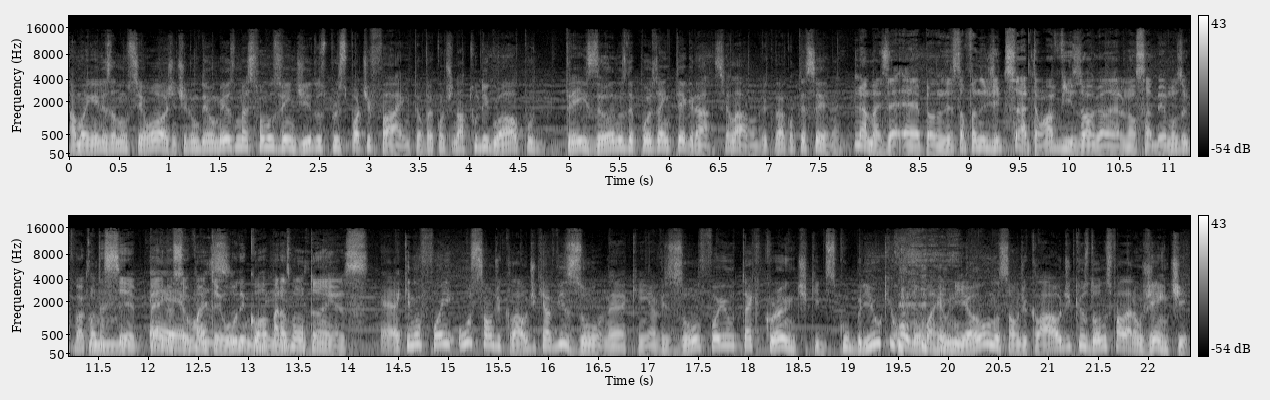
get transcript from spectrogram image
Amanhã eles anunciam, ó, a gente não deu mesmo, mas fomos vendidos pro Spotify. Então vai continuar tudo igual por três anos, depois vai integrar. Sei lá, vamos ver o que vai acontecer, né? Não, mas é, é pelo menos eles estão fazendo do jeito certo. É um aviso, ó, galera. Não sabemos o que vai acontecer. Pega é, o seu conteúdo e corra para as Hum. montanhas. É que não foi o SoundCloud que avisou, né? Quem avisou foi o TechCrunch, que descobriu que rolou uma reunião no SoundCloud que os donos falaram, gente,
